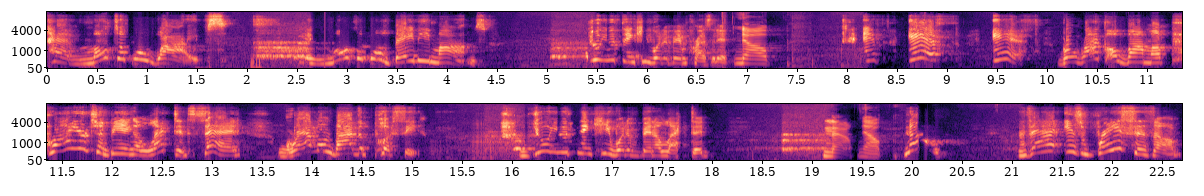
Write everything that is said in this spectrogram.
had multiple wives and multiple baby moms, do you think he would have been president? no. if if if Barack Obama prior to being elected said grab him by the pussy do you think he would have been elected No. No. no that is racism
